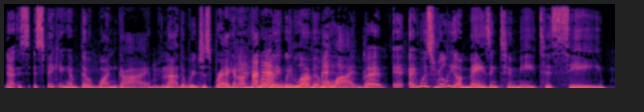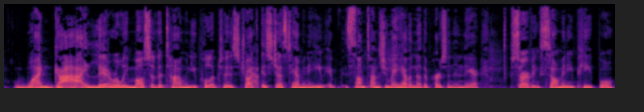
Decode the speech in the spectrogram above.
Now, s- speaking of the one guy, mm-hmm. not that we're just bragging on him, but we, we love him a lot. But it, it was really amazing to me to see one guy, literally, most of the time when you pull up to his truck, Yeah. it's just him. And he, sometimes you may have another person in there serving so many people.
